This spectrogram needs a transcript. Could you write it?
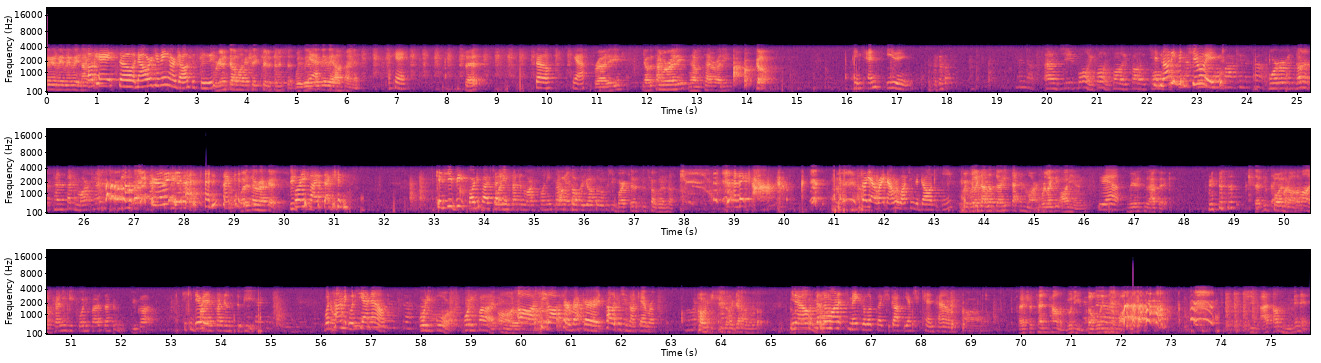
Wait, wait, wait, wait, not yet. Okay, so now we're giving our dog the food. We're gonna see how long it takes her to finish it. Wait, wait, Yeah. wait, wait, wait, I'll time it. Okay, Sit. so, yeah. Ready. You have the timer ready? Have the timer ready. Go. Intense eating. And she's falling, falling, falling, falling, She's not even chewing. Quarter of it's done at the What is her record? 45 seconds. Can she beat 45 20 seconds? second mark, 20 Y'all stop it, y'all stop it, she barked at us, it's trouble enough. I think. so yeah, right now we're watching the dog eat. We're, we're She's like at the 30 second mark. We're like the audience. Yeah. Look at this is epic. 30 second Pause mark. Come on, can you beat 45 seconds? You got She can do 5 it. seconds to beat. What time? What is she at now? 44, 45. Oh, Oh, she lost her record. Probably because she's on camera. Oh, she's on camera. You know, doesn't want it to make her look like she got the extra 10 pounds. Uh, Extra 10 pounds. What are you, doubling her body? She's at a minute.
